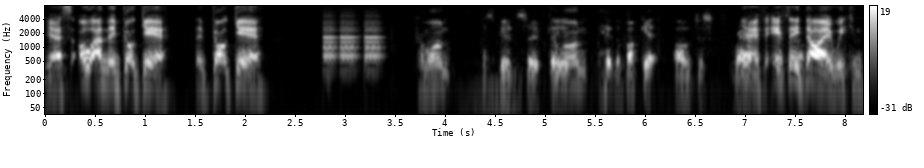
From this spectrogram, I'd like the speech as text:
Yes. Oh, and they've got gear. They've got gear. Come on. That's good. So if Come they on. hit the bucket, I'll just. Yeah. If, if they die, we can.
